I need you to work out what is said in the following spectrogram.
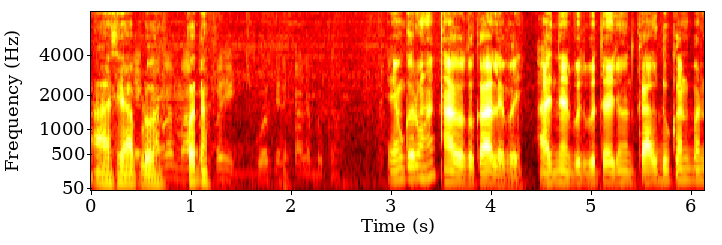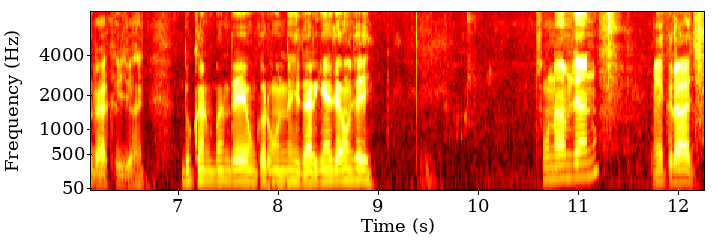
આ છે આપણો પદમ એમ કરું હે હા તો તો કાલે ભાઈ આજના બધું બતાવી દઉં કાલ દુકાન બંધ રાખવી જોઈએ દુકાન બંધ રહે એમ કરવું નહીં તારે ક્યાં જવું છે શું નામ છે આનું મેઘરાજ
